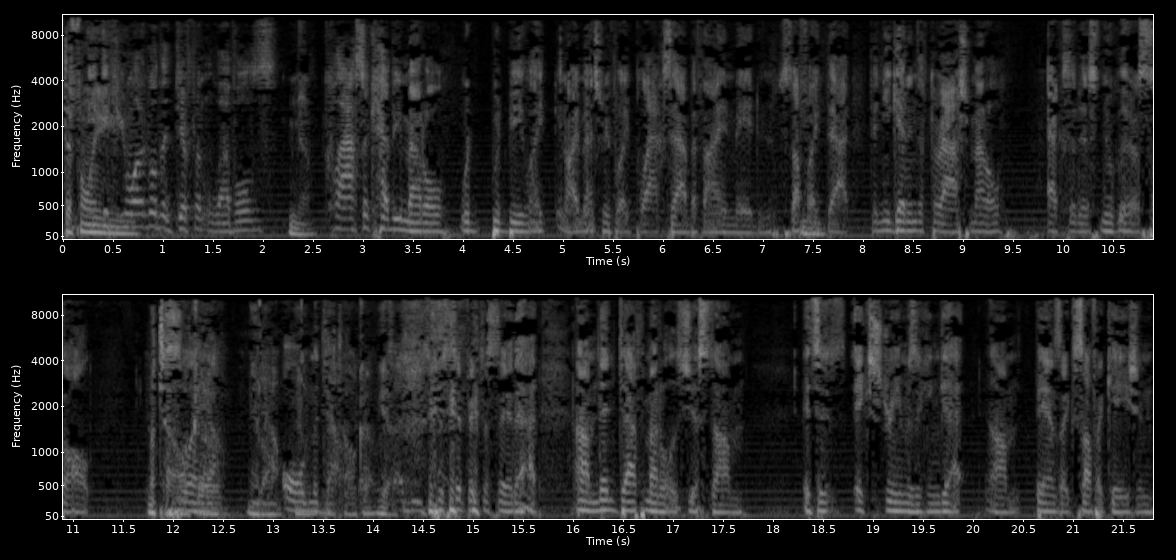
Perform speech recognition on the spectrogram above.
Definitely. if you want to go the different levels, Yeah. classic heavy metal would, would be like you know I mentioned before like Black Sabbath, Iron Maiden, stuff Mm-hmm. like that. Then you get into thrash metal, Exodus, Nuclear Assault, Metallica, Slayer, you know, yeah, old you know, Metallica. yeah. I'd be specific to say that. Um, then death metal is just um, it's as extreme as it can get. Um, bands like Suffocation,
